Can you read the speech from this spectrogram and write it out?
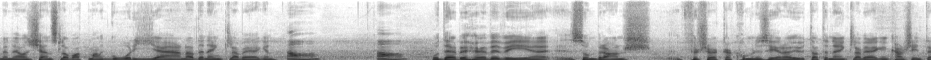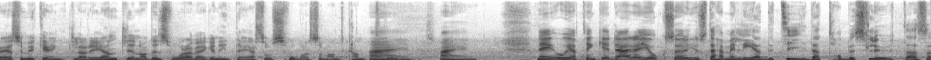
men jag har en känsla av att man går gärna den enkla vägen. Ja. Ja. Och där behöver vi eh, som bransch försöka kommunicera ut att den enkla vägen kanske inte är så mycket enklare egentligen och den svåra vägen inte är så svår som man kan nej, tro. Nej. Nej, och jag tänker där är ju också just det här med ledtid att ta beslut. Alltså,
